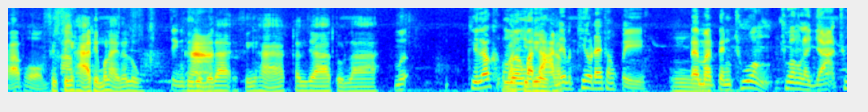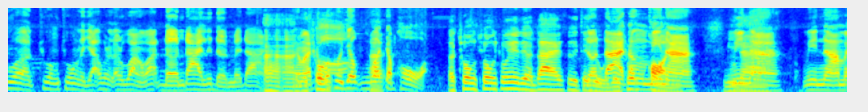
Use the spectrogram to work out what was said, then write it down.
ครับผมสิสิงหาถึงเมื่อไหร่นะลุงสิงที่หาดูไม่ได้ สิงหากันยาตุลา ทีแล้วประมาณเมืองบากี่เดือนดาลครับเนี่ยมันเที่ยวได้ทั้งปีอื แต่มันเป็นช่วงช่วงระยะช่วงช่วงช่วงระยะระหว่างว่าเดินได้หรือเดินไม่ได้อ่าอ่าใช่ไหมในช่วงก็คือจะว่าจะโผล่อะแล้วช่วงช่วงช่วงที่เดินได้ก็คือจะเดิอนยู่ได้ในช่ต้วองงก่มีอนนา มีมีนา นา มีนาเม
